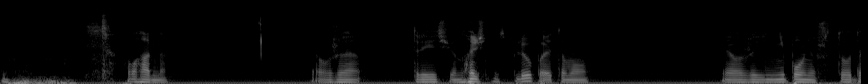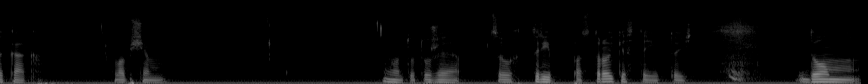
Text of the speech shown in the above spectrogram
Ладно. Я уже третью ночь не сплю, поэтому я уже не помню, что да как. В общем, вот тут уже целых три постройки стоит, то есть дом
